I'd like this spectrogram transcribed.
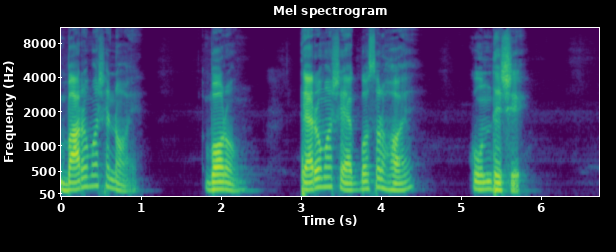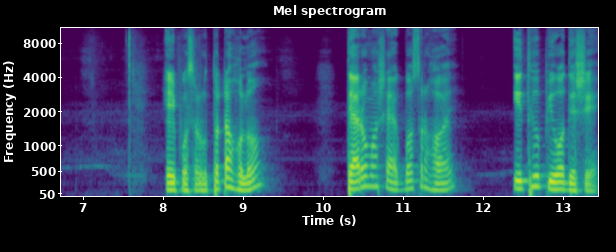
বারো মাসে নয়, বরং তেরো মাসে এক বছর হয় কোন দেশে? এই প্রশ্নের উত্তরটা হলো, তেরো মাসে এক বছর হয় ইথিওপিয় দেশে।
